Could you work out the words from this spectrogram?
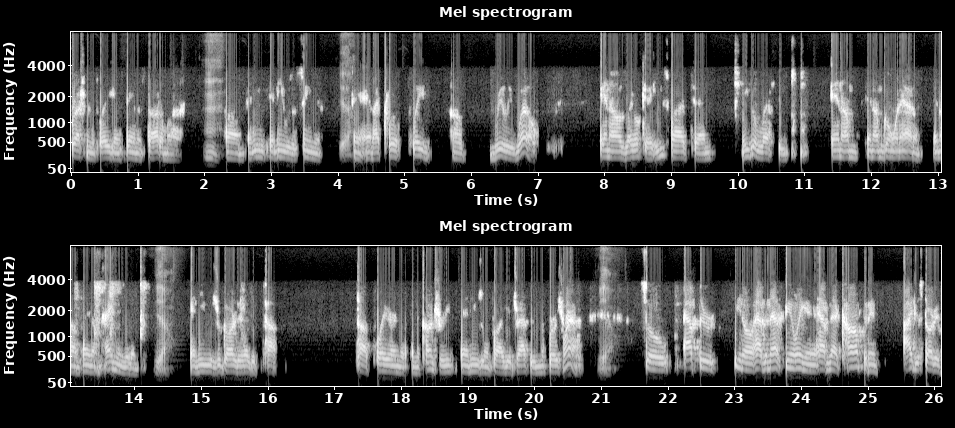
freshman to play against Damon Stoudamire, mm. um, and he and he was a senior, yeah. and, and I pl- played uh, really well. And I was like, okay, he's five ten, he's a lefty, and I'm and I'm going at him, and I'm and I'm hanging with him. Yeah. And he was regarded as a top top player in the, in the country, and he was going to probably get drafted in the first round. Yeah. So after you know having that feeling and having that confidence, I just started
